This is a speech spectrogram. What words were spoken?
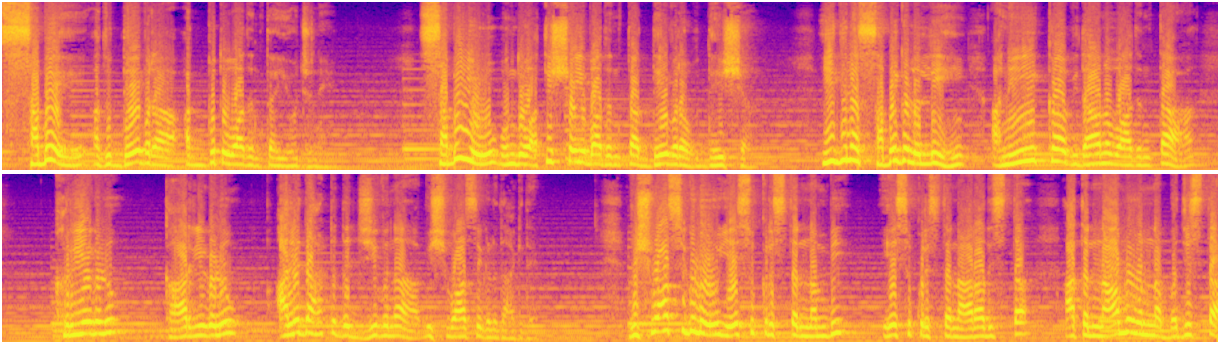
ಸಭೆ ಅದು ದೇವರ ಅದ್ಭುತವಾದಂಥ ಯೋಜನೆ. ಸಭೆಯು ಒಂದು ಅತಿಶಯವಾದಂಥ ದೇವರ ಉದ್ದೇಶ. ಈ ದಿನ ಸಭೆಗಳಲ್ಲಿ ಅನೇಕ ವಿಧಾನವಾದಂಥ ಕ್ರಿಯೆಗಳು, ಕಾರ್ಯಗಳು, ಅಲೆದಾಟದ ಜೀವನ ವಿಶ್ವಾಸಿಗಳದಾಗಿದೆ ವಿಶ್ವಾಸಿಗಳು ಯೇಸು ಕ್ರಿಸ್ತನ್ ನಂಬಿ, ಯೇಸು ಕ್ರಿಸ್ತನ್ ಆರಾಧಿಸ್ತಾ, ಆತನ ನಾಮವನ್ನು ಭಜಿಸ್ತಾ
